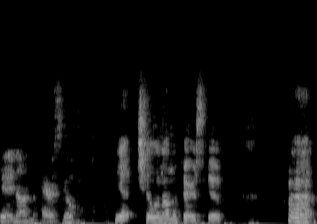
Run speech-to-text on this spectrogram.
Getting on the periscope. Yeah, chilling on the periscope.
